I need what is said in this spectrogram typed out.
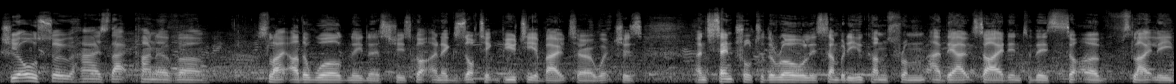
She also has that kind of uh, slight otherworldliness. She's got an exotic beauty about her, which is and central to the role is somebody who comes from uh, the outside into this sort of slightly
